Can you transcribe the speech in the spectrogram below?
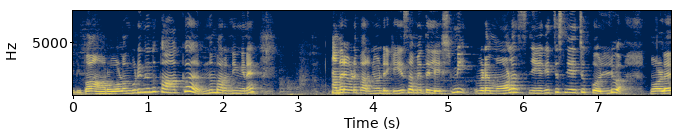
ഇനിയിപ്പോൾ ആറോളം കൂടി നിന്ന് കാക്ക് എന്നും പറഞ്ഞിങ്ങനെ അവരവിടെ പറഞ്ഞുകൊണ്ടിരിക്കുക ഈ സമയത്ത് ലക്ഷ്മി ഇവിടെ മോളെ സ്നേഹിച്ച് സ്നേഹിച്ച് കൊല്ലുക മോളെ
